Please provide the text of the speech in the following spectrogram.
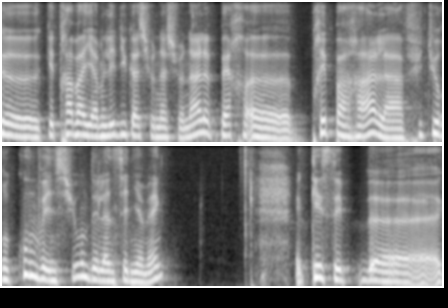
euh, qui travaille l'éducation nationale pour euh, préparer la future convention de l'enseignement qui est, euh,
